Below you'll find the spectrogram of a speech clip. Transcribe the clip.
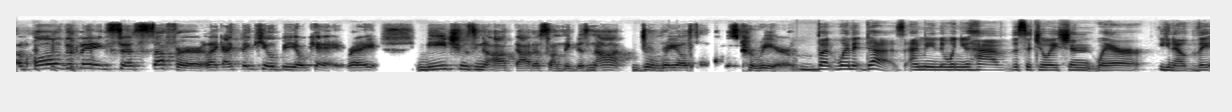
of all the things to suffer like i think he'll be okay right? Me choosing to opt out of something does not derail someone's career. But when it does i mean when you have the situation where, you know, they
